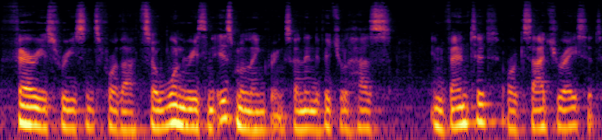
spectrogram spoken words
various reasons for that. So, one reason is malingering, so an individual has invented or exaggerated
